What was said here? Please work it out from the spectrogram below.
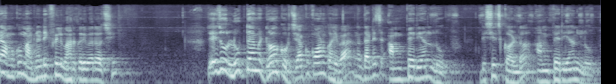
हमको मैग्नेटिक फ़ील्ड बाहर करिवार अच्छी ये जो लुप्टा आम ड्र कर कौन कहवा ना that is Amperian loop this is called Amperian loop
